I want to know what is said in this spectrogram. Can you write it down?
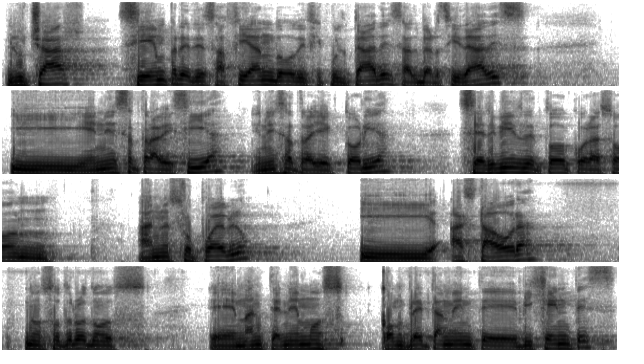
Luchar siempre desafiando dificultades, adversidades, y en esa travesía, en esa trayectoria, servir de todo corazón a nuestro pueblo y hasta ahora nosotros nos eh, mantenemos completamente vigentes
